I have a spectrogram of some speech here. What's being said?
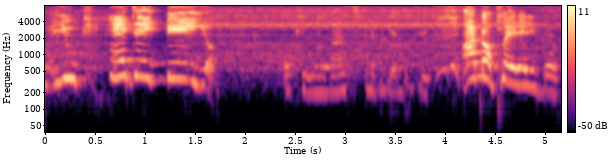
are you kidding me? Okay, well that's gonna be the end of the I'm not playing anymore.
